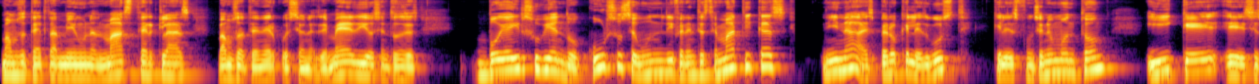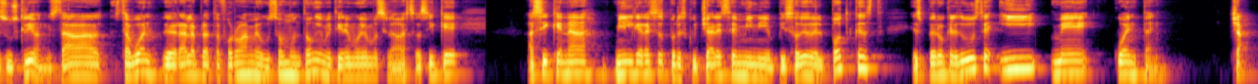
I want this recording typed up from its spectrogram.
Vamos a tener también unas masterclass, vamos a tener cuestiones de medios, entonces voy a ir subiendo cursos según diferentes temáticas y nada, espero que les guste, que les funcione un montón y que eh, se suscriban. Está, está bueno, de verdad la plataforma me gustó un montón y me tiene muy emocionado esto, así que Así que nada, mil gracias por escuchar este mini episodio del podcast. Espero que les guste y me cuentan. Chao.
